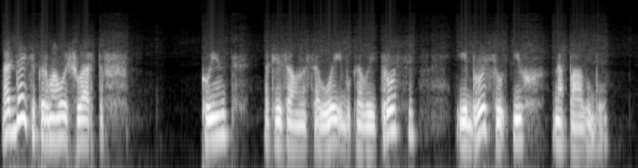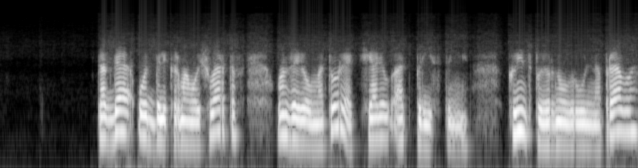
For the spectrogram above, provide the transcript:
Отдайте кормовой швартов». Квинт отвязал носовой и боковые тросы и бросил их на палубу. Когда отдали кормовой швартов, он завел мотор и отчалил от пристани. Квинт повернул руль направо,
